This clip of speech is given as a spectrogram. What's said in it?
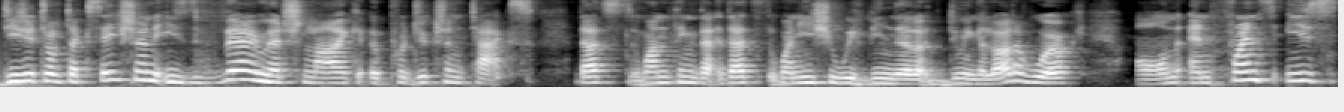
digital taxation is very much like a production tax that's one thing that that's one issue we've been uh, doing a lot of work on. And france is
